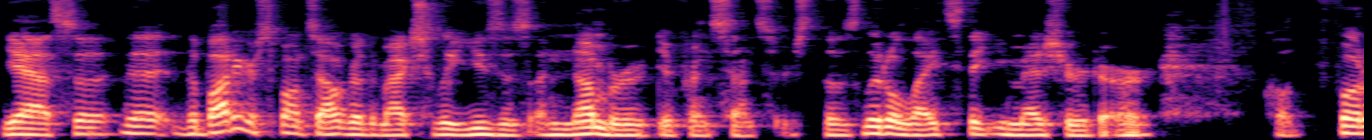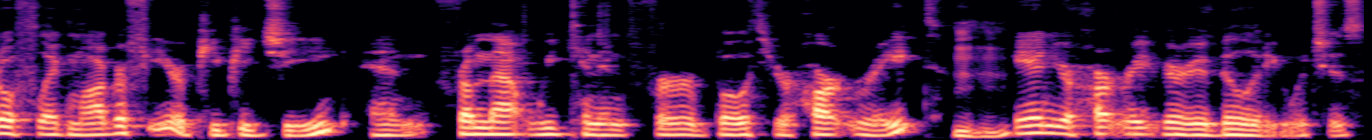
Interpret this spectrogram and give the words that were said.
Yeah, so the, the body response algorithm actually uses a number of different sensors. Those little lights that you measured are called photoplethysmography or PPG. And from that, we can infer both your heart rate mm-hmm. and your heart rate variability, which is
